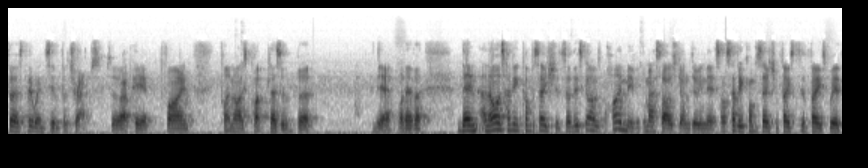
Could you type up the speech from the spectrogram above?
First, they went in for traps, so up here, fine, quite nice, quite pleasant, but yeah, whatever. Then, and I was having a conversation. So this guy was behind me with the massage gun doing this. I was having a conversation face to face with,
